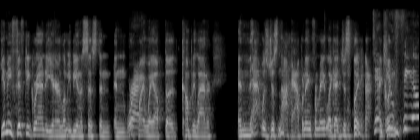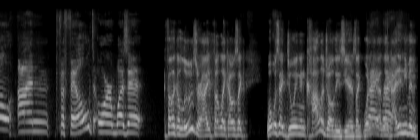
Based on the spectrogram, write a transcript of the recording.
Give me 50 grand a year let me be an assistant and work Right. my way up the company ladder and that was just not happening for me like i just like I, I you couldn't feel unfulfilled or was it? i felt like a loser i felt like i was like what was i doing in college all these years like what Right, like right. i didn't even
